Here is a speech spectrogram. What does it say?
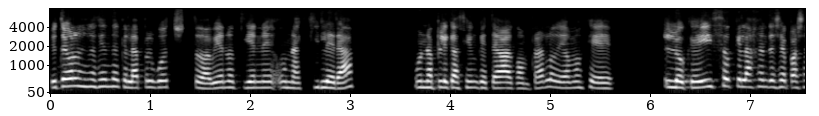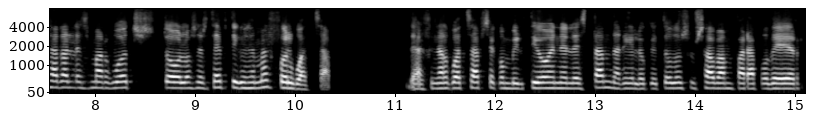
yo tengo la sensación de que el Apple Watch todavía no tiene una killer app, una aplicación que te haga comprarlo. Digamos que lo que hizo que la gente se pasara al smartwatch, todos los escépticos y demás, fue el WhatsApp. De, al final WhatsApp se convirtió en el estándar y en lo que todos usaban para poder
